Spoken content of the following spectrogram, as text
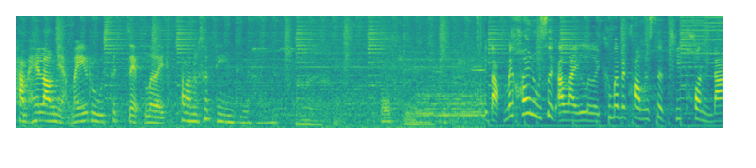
ทำให้เราเนี่ยไม่รู้สึกเจ็บเลยแต่มันรู้สึกดีจริงๆนะคะ โอเค แบบไม่ค่อยรู้สึกอะไรเลย คือมันเป็นความรู้สึกที่ทนได้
